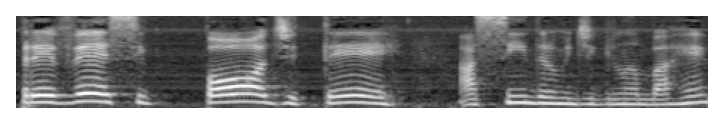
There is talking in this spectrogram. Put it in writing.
prever se pode ter a síndrome de Guillain-Barré?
